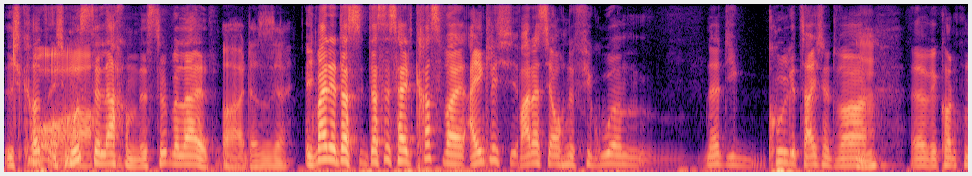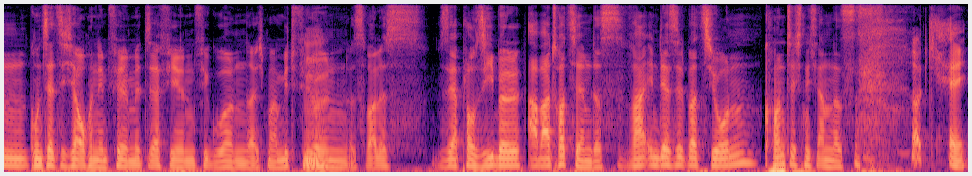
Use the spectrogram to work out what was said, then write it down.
Ich, konnte, ich musste lachen. Es tut mir leid. Oh, das ist ja. Ich meine, das, das ist halt krass, weil eigentlich war das ja auch eine Figur, ne, die cool gezeichnet war. Mhm. Äh, wir konnten grundsätzlich ja auch in dem Film mit sehr vielen Figuren, sag ich mal, mitfühlen. Mhm. Es war alles sehr plausibel. Aber trotzdem, das war in der Situation, konnte ich nicht anders. Okay.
